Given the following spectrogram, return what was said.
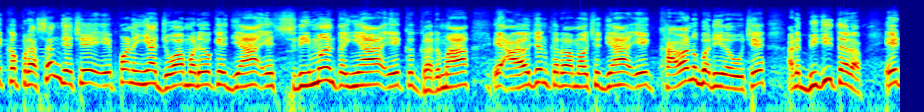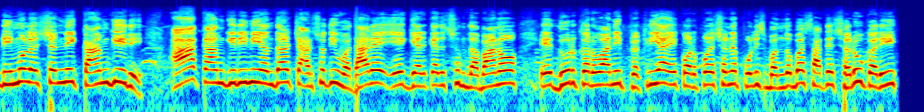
એક પ્રસંગ જે છે એ પણ અહીંયા જોવા મળ્યો કે જ્યાં એ શ્રીમંત અહીંયા એક ઘરમાં એ આયોજન કરવામાં આવ્યું છે, જ્યાં એક ખાવાનું બની રહ્યું છે. અને બીજી તરફ, એ ડિમોલેશનની કામગીરી, આ કામગીરીની અંદર ચારસોથી વધારે એ ગેરકાયદેસર દબાણો એ દૂર કરવાની પ્રક્રિયા એ કોર્પોરેશને પોલીસ બંદોબસ્ત સાથે શરૂ કરી.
